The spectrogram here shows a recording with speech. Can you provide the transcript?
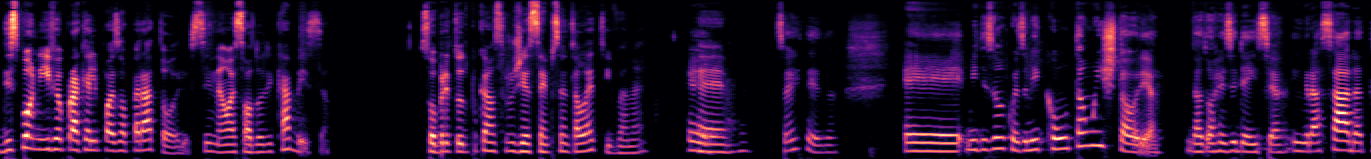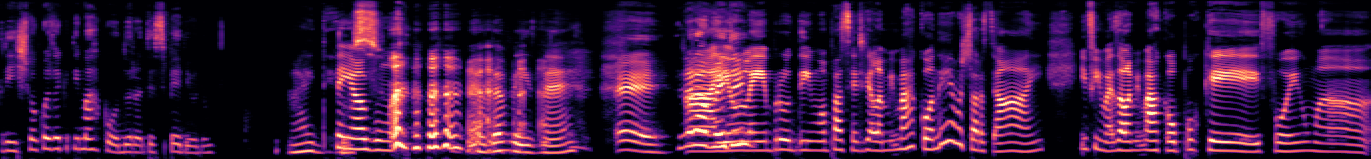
disponível para aquele pós-operatório, senão é só dor de cabeça. Sobretudo porque é uma cirurgia 100% eletiva, né? É, É. certeza. Eh, me diz uma coisa, me conta uma história da tua residência, engraçada, triste, uma coisa que te marcou durante esse período. Ai, Deus. Tem alguma? Toda vez, né? É, Ah, eu lembro de uma paciente que ela me marcou, nem é uma história assim, ai, enfim, mas ela me marcou porque foi uma,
